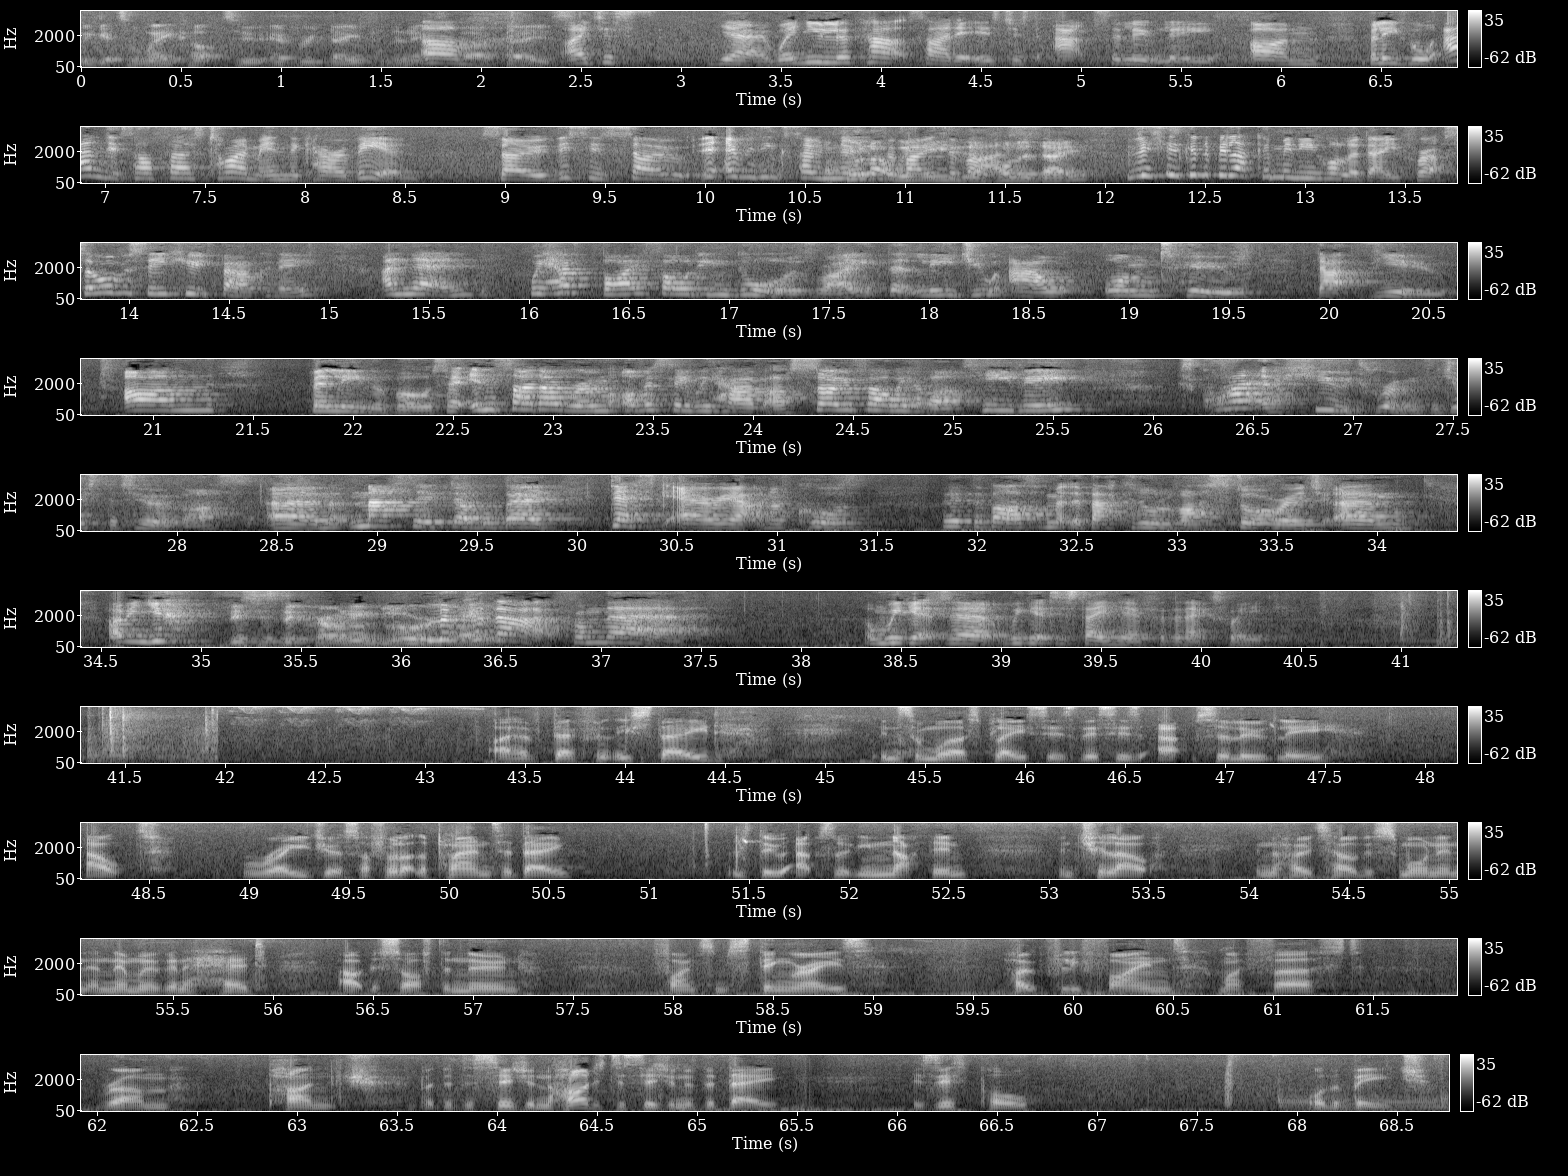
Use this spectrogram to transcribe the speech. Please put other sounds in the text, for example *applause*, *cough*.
we get to wake up to every day for the next Oh, five days. I just, yeah, when you look outside, it is just absolutely unbelievable. And it's our first time in the Caribbean. So this is so, everything's so new feel like for both of us. holiday. This is going to be like a mini holiday for us. So obviously, huge balcony. And then we have bifolding doors, right, that lead you out onto that view. Unbelievable. So inside our room, obviously we have our sofa, we have our TV. It's quite a huge room for just the two of us. Um, massive double bed, desk area, and of course we have the bathroom at the back and all of our storage. Um, I mean, you *laughs* this is the crowning glory. look right? at that from there, and we get to we get to stay here for the next week. I have definitely stayed in some worse places. This is absolutely outrageous. I feel like the plan today is do absolutely nothing and chill out in the hotel this morning and then we're going to head out this afternoon, find some stingrays, hopefully find my first rum punch. But the decision, the hardest decision of the day is this pool or the beach.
